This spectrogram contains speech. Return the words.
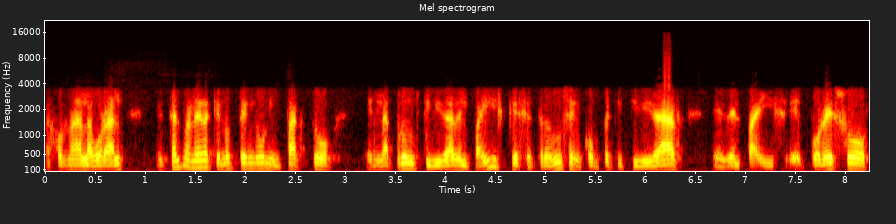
jornada laboral de tal manera que no tenga un impacto en la productividad del país que se traduce en competitividad eh, del país. Eh, por eso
